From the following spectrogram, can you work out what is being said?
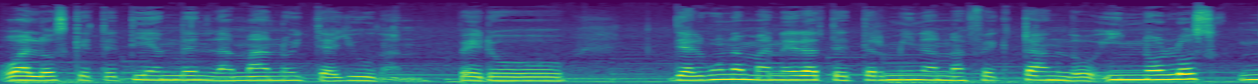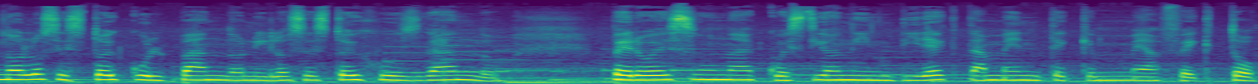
o a los que te tienden la mano y te ayudan. Pero de alguna manera te terminan afectando y no los, no los estoy culpando ni los estoy juzgando, pero es una cuestión indirectamente que me afectó.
